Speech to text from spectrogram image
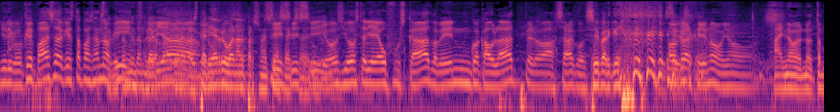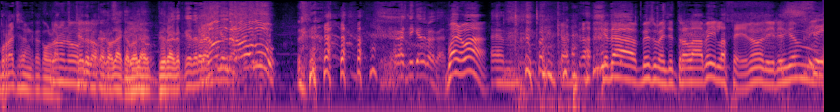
jo digo, què passa? Què està passant a aquí? Intentaria... Estaria robant el personatge Sí, de sí, sexe. Sí, llavors jo estaria ja ofuscat, bevent un cacaulat, però a saco. Sí, perquè... No, clar, que jo no... Jo no... Ai, no, no t'emborratxes en cacaulat. No, no, no. Què jo- droga? Cacaula, cacaula. Droga, que droga, ¡Que no em drogo! drogues ni que drogues. Bueno, va, Em, queda més o menys entre la B i la C, no? Diríem... Sí.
